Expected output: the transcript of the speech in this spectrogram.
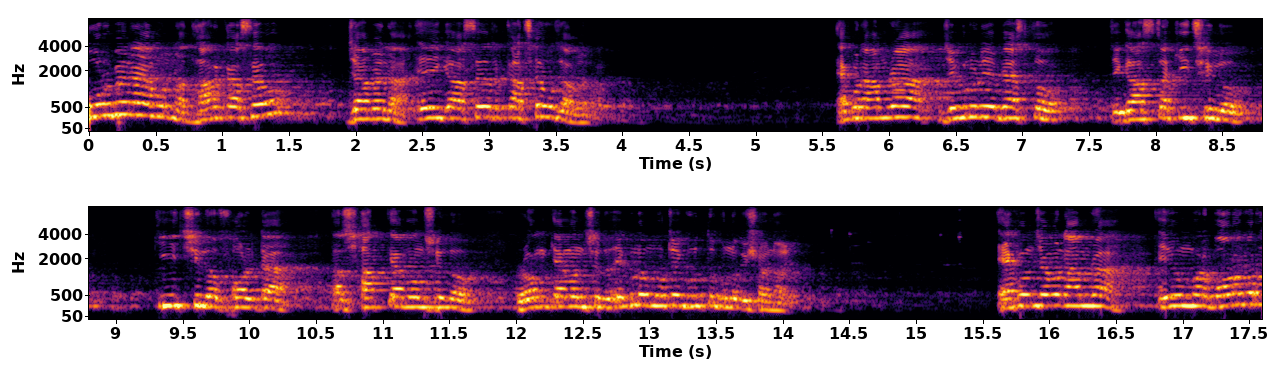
করবে না এমন না, ধার কাছেও যাবে না, এই গাছের কাছেও যাবে না। এখন আমরা যেগুলো নিয়ে ব্যস্ত, যে গাছটা কি ছিল কি ছিল ফলটা, তার স্বাদ কেমন ছিল, রং কেমন ছিল, এগুলো মোটেই গুরুত্বপূর্ণ বিষয় নয়। এখন যেমন আমরা এই উম্মার বড় বড়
